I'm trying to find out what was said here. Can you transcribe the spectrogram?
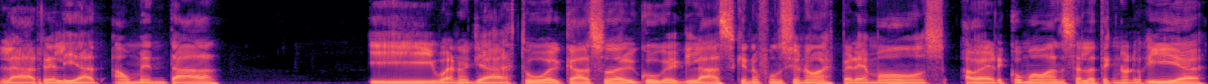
la realidad aumentada y bueno, ya estuvo el caso del Google Glass que no funcionó, esperemos a ver cómo avanza la tecnología.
